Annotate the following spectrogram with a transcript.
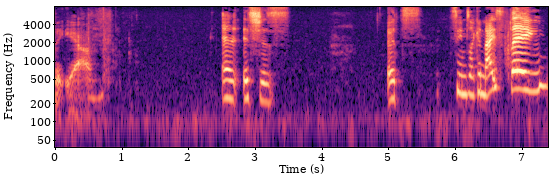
But yeah. And it's just it's seems like a nice thing.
